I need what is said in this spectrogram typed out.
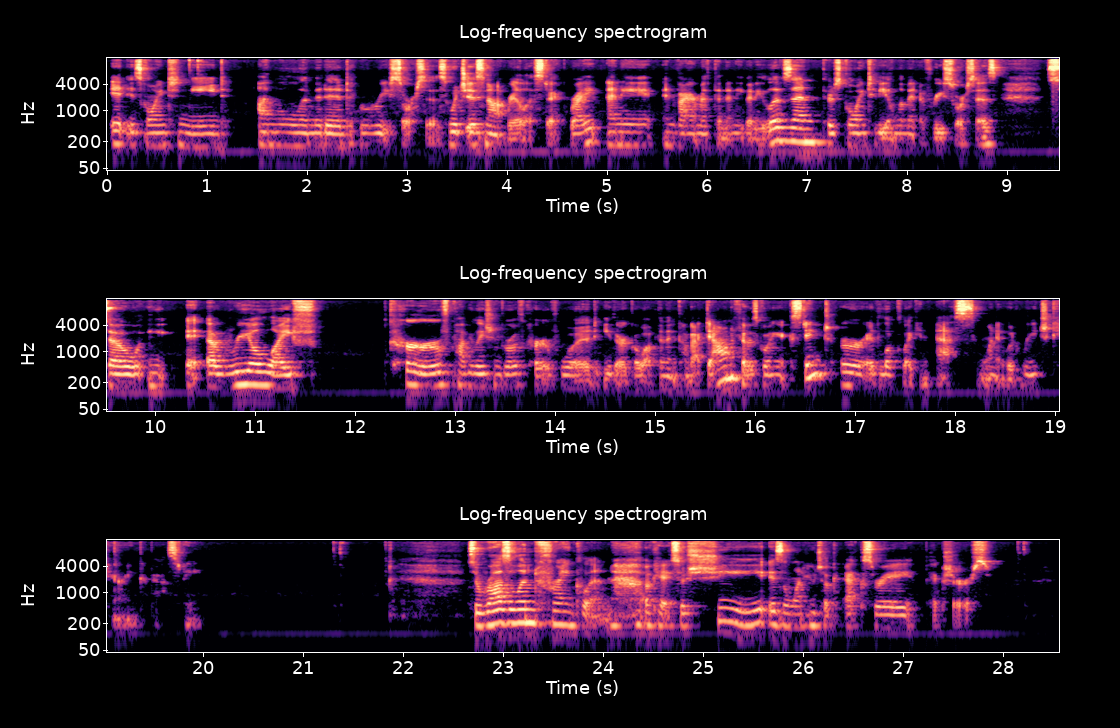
it is going to need unlimited resources, which is not realistic, right? Any environment that anybody lives in, there's going to be a limit of resources. So, a real life curve, population growth curve, would either go up and then come back down if it was going extinct, or it'd look like an S when it would reach carrying capacity. So, Rosalind Franklin. Okay, so she is the one who took X ray pictures.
